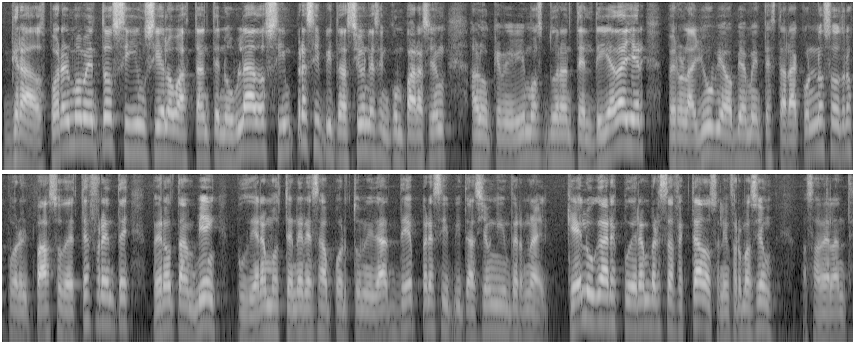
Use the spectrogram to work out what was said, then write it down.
grados. Por el momento sí un cielo bastante nublado, sin precipitaciones en comparación a lo que vivimos durante el día de ayer, pero la lluvia obviamente estará con nosotros por el paso de este frente, pero también pudiéramos tener esa oportunidad de precipitación invernal. ¿Qué lugares pudieran verse afectados? La información más adelante.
